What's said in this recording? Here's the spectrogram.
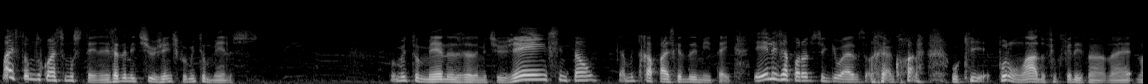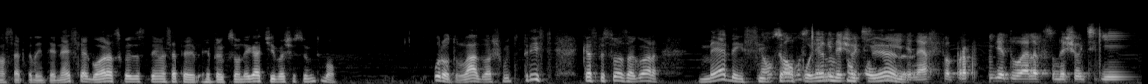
Mas todo mundo conhece o Mustaine, ele já demitiu gente por muito menos. Por muito menos já demitiu gente, então é muito capaz que ele demita aí. Ele já parou de seguir o Ellison. Agora, o que, por um lado, fico feliz na, na nossa época da internet, que agora as coisas têm certa repercussão negativa, acho isso muito bom. Por outro lado, acho muito triste que as pessoas agora medem se estão apoiando ou não apoiando. Seguir, né? A própria filha do Ellison deixou de seguir.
